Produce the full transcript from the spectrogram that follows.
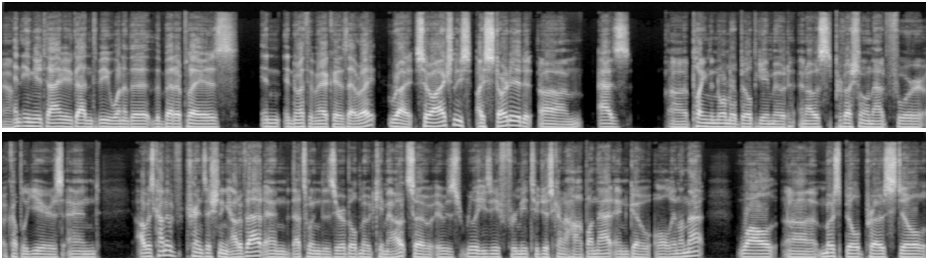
Yeah. And in your time, you've gotten to be one of the the better players in in North America. Is that right? right, so I actually I started um, as uh, playing the normal build game mode, and I was professional in that for a couple of years, and I was kind of transitioning out of that, and that's when the zero build mode came out. So it was really easy for me to just kind of hop on that and go all in on that. While uh, most build pros still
